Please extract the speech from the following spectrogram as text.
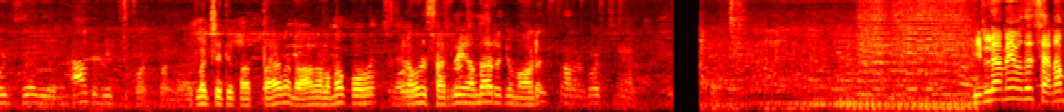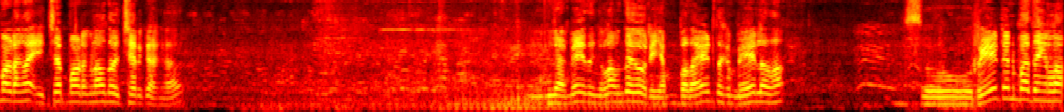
ஒரு லட்சத்தி பத்தாயிரம் தாராளமா போகும் ஏன்னா வந்து சரியா தான் இருக்கு மாடு. எல்லாமே வந்து சென மாடுங்க இச்சப் மாடுங்களாம் வந்து வச்சிருக்காங்க. எல்லாமே இதுங்கெல்லாம் வந்து ஒரு எண்பதாயிரத்துக்கு மேலே தான் ஸோ ரேட்டுன்னு பார்த்தீங்களா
